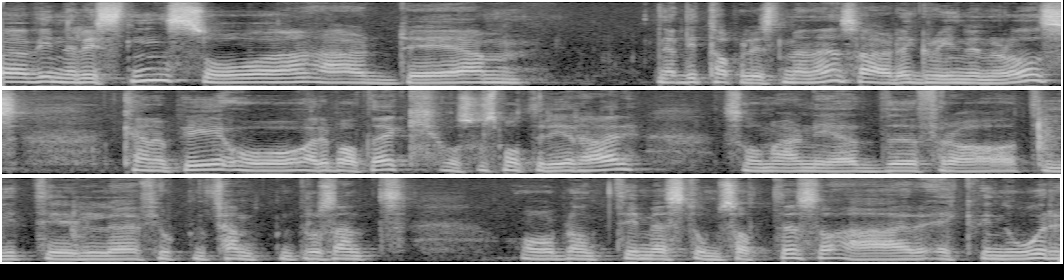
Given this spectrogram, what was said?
eh, vinnerlisten så er det Vidt tapperlisten, mener jeg, så er det Green Minerals Canopy og Aribatek, også småtterier her, som er ned fra 10 til 14-15% Og blant de mest omsatte så er Equinor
